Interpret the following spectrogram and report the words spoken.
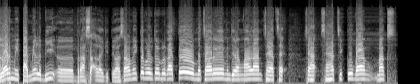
biar me time-nya lebih eh, berasa lah gitu. Assalamualaikum warahmatullahi wabarakatuh. Selamat sore menjelang malam. Sehat sehat sehat, sehat ciku Bang Max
